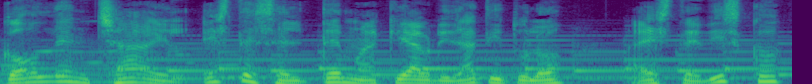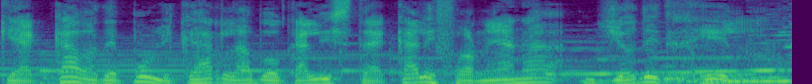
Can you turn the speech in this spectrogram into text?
Golden Child. Este es el tema que abrirá título a este disco que acaba de publicar la vocalista californiana Judith Hill.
